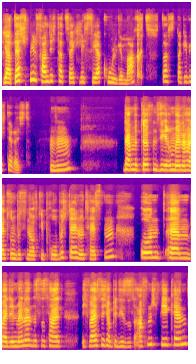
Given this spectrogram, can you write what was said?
Ja, das Spiel fand ich tatsächlich sehr cool gemacht. Das, da gebe ich dir recht. Mhm. Damit dürfen sie ihre Männer halt so ein bisschen auf die Probe stellen und testen. Und ähm, bei den Männern ist es halt, ich weiß nicht, ob ihr dieses Affenspiel kennt.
